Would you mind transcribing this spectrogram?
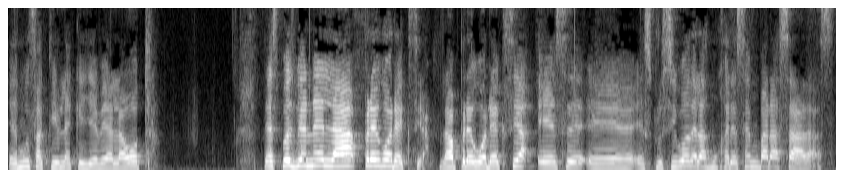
es muy factible que lleve a la otra. Después viene la pregorexia. La pregorexia es exclusivo de las mujeres embarazadas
